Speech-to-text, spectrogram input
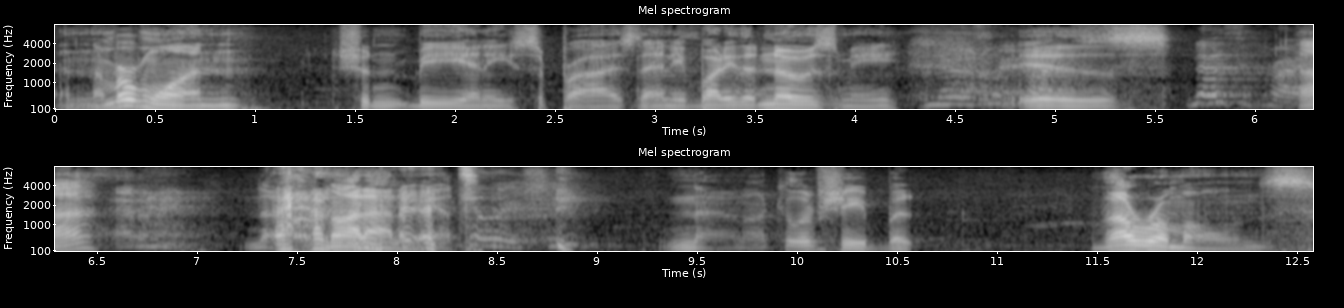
and number one shouldn't be any surprise to anybody that knows me is No surprise. huh? No, not Adam Ant. No, not Killer of Sheep, but the Ramones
